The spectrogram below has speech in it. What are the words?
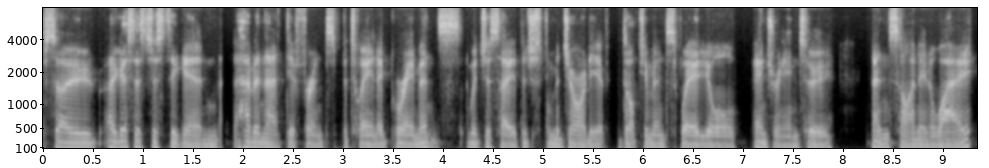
So I guess it's just again having that difference between agreements, which is say just the majority of documents where you're entering into and signing away,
